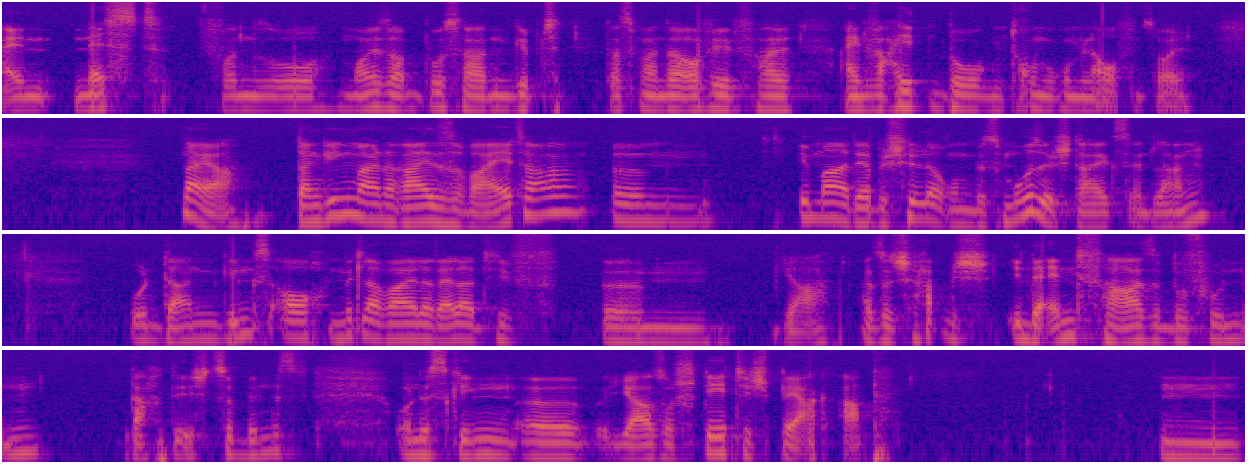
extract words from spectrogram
ein Nest von so Mäuserbussarden gibt, dass man da auf jeden Fall einen weiten Bogen drumherum laufen soll. Naja, dann ging meine Reise weiter, ähm, immer der Beschilderung des Moselsteigs entlang. Und dann ging es auch mittlerweile relativ, ähm, ja, also ich habe mich in der Endphase befunden, dachte ich zumindest. Und es ging äh, ja so stetig bergab. Mhm.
